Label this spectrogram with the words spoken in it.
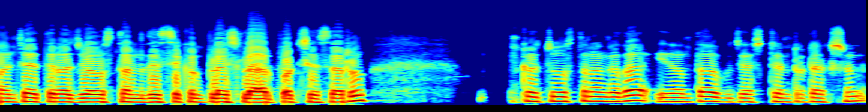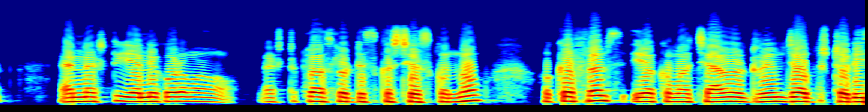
పంచాయతీరాజ్ వ్యవస్థ అనేది సెకండ్ ప్లేస్లో ఏర్పాటు చేశారు. ఇక్కడ చూస్తున్నాం కదా ఇదంతా జస్ట్ ఇంట్రడక్షన్ అండ్ నెక్స్ట్ ఇవన్నీ కూడా మనం నెక్స్ట్ క్లాస్లో డిస్కస్ చేసుకుందాం. ఓకే ఫ్రెండ్స్ ఈ యొక్క మా ఛానల్ డ్రీమ్ జాబ్ స్టడీ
